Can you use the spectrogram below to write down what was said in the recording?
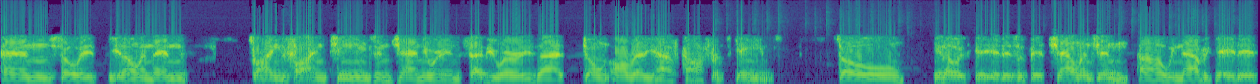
and so it you know and then trying to find teams in January and February that don't already have conference games. So you know it, it is a bit challenging. Uh, we navigated.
